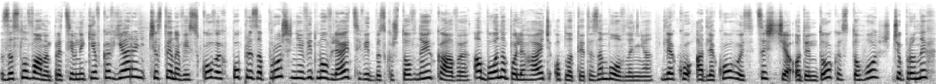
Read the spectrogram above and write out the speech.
За словами працівників кав'ярень, частина військових, попри запрошення, відмовляється від безкоштовної кави або наполягають оплатити замовлення. Для ко а для когось це ще один доказ того, що про них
